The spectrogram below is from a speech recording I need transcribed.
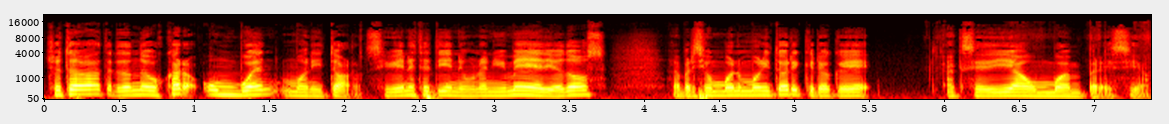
Yo estaba tratando de buscar un buen monitor. Si bien este tiene un año y medio, dos, me pareció un buen monitor y creo que accedía a un buen precio.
